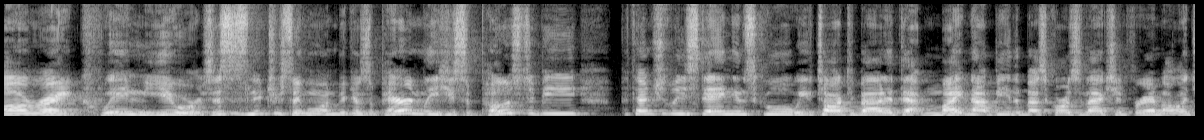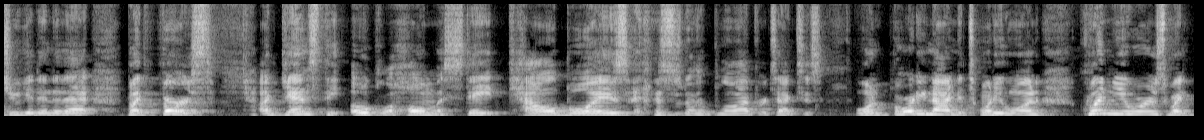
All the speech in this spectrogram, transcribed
All right, Quinn Ewers. This is an interesting one because apparently he's supposed to be potentially staying in school. We've talked about it. That might not be the best course of action for him. I'll let you get into that. But first, against the Oklahoma State Cowboys, and this is another blowout for Texas. Won 49 to 21. Quinn Ewers went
